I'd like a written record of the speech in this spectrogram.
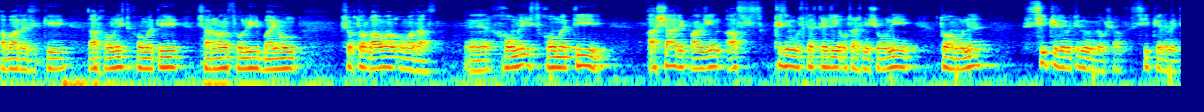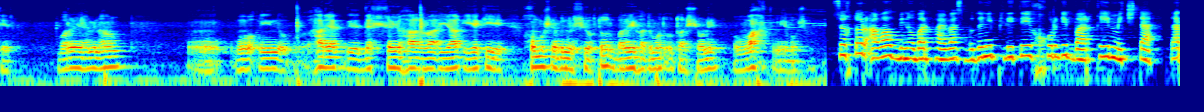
хабар расид ки дар хонаи истиқомати шаҳрванд солиҳи баён сӯхтор ба амал омадааст. Э, хонаи истиқоматӣ аз шаҳри панҷин аз қисми мустақили оташнишонӣ то ҳамуна си километр мебошад си километр. Барои ҳамин ҳам э, ҳар як дақиқаи ҳар яке хомӯш набини сӯхтор барои ҳадамот оташнишонӣ вақт мебошад сӯхтор аввал бинобар пайваст будани плитаи хурди барқии мечта. Дар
